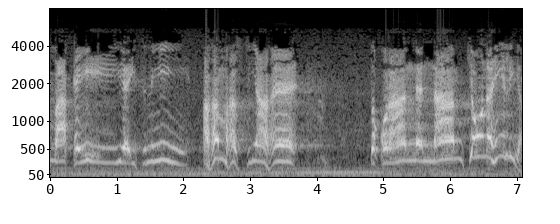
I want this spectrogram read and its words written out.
वाकई ये इतनी अहम हस्तियाँ हैं तो कुरान ने नाम क्यों नहीं लिया?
